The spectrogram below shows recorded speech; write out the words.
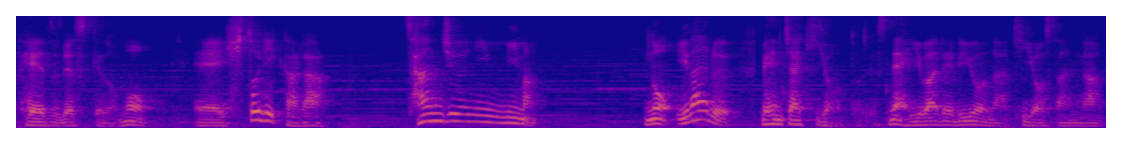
フェーズですけども、えー、1人から30人未満のいわゆるベンチャー企業とですね、言われるような企業さんが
